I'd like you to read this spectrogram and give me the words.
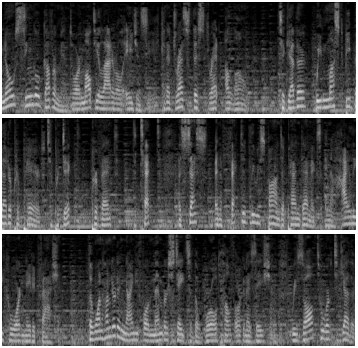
No single government or multilateral agency can address this threat alone. Together, we must be better prepared to predict, prevent, detect, assess, and effectively respond to pandemics in a highly coordinated fashion. The 194 member states of the World Health Organization resolved to work together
